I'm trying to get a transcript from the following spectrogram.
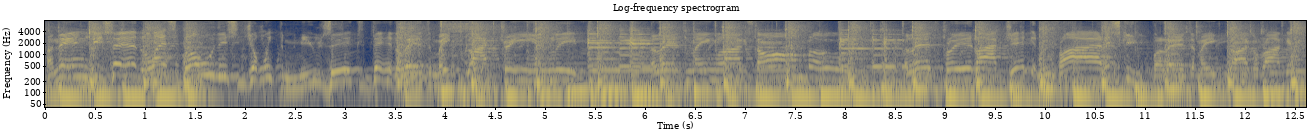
And then she said, let's blow this joint. The music's dead. Let's make like a tree and leaf. Let's make like a storm and blow. Let's play it like chicken and fried a scoop. Let's make like a rock and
